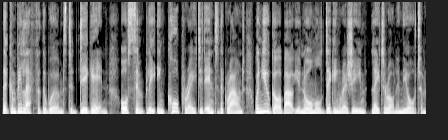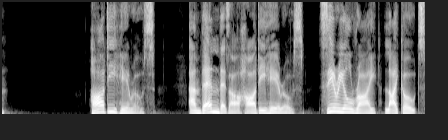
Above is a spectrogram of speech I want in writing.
that can be left for the worms to dig in or simply incorporated into the ground when you go about your normal digging regime later on in the autumn. Hardy Heroes. And then there's our hardy heroes. Cereal rye, like oats,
